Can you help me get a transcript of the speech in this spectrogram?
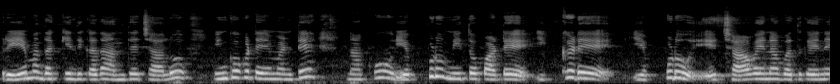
ప్రేమ దక్కింది కదా అంతే చాలు. ఇంకొకటి ఏమంటే నాకు ఎప్పుడు మీతో పాటే ఇక్కడే ఎప్పుడు చావైనా బతుకైనా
